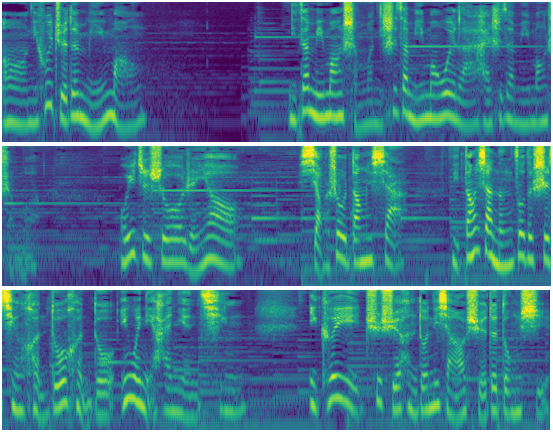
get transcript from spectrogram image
嗯，你会觉得迷茫，你在迷茫什么？你是在迷茫未来，还是在迷茫什么？我一直说，人要享受当下，你当下能做的事情很多很多，因为你还年轻。你可以去学很多你想要学的东西，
